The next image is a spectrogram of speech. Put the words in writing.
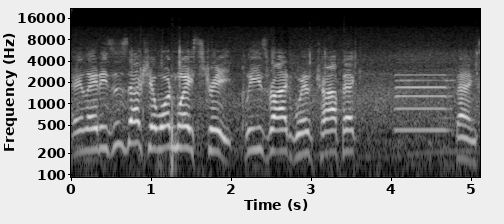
Hey ladies, this is actually a one-way street. Please ride with traffic. Thanks.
